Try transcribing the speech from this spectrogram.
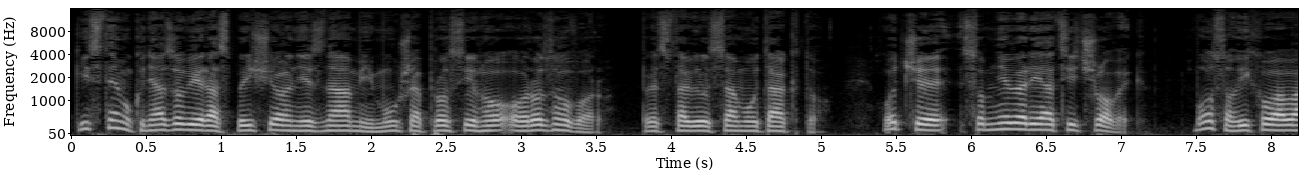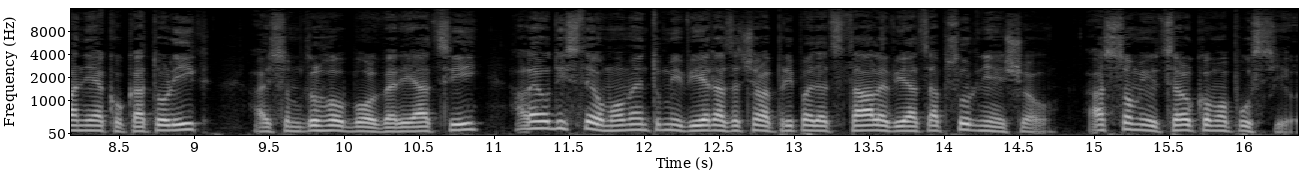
K istému kňazovi raz prišiel neznámy muž a prosil ho o rozhovor. Predstavil sa mu takto. Oče, som neveriaci človek. Bol som vychovávaný ako katolík, aj som dlho bol veriaci, ale od istého momentu mi viera začala pripadať stále viac absurdnejšou, až som ju celkom opustil.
